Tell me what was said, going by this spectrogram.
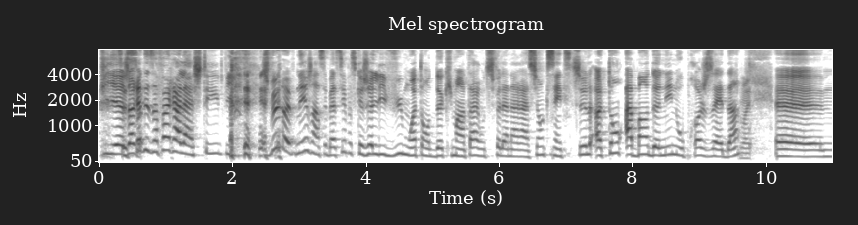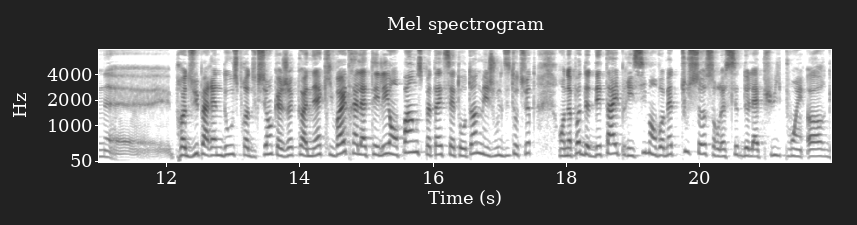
Puis euh, j'aurais des affaires à l'acheter. Puis je veux revenir, Jean-Sébastien, parce que je l'ai vu, moi, ton documentaire où tu fais la narration qui s'intitule A-t-on abandonné nos proches aidants? Euh, euh, produit par N12 Productions que je connais, qui va être à la télé. On pense peut-être cet automne, mais je vous le dis tout de suite, on n'a pas de détails précis, mais on va mettre tout ça sur le site de l'appui.org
